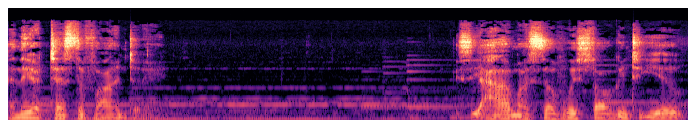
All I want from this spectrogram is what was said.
And they are testifying today. You see, I myself was talking to you.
